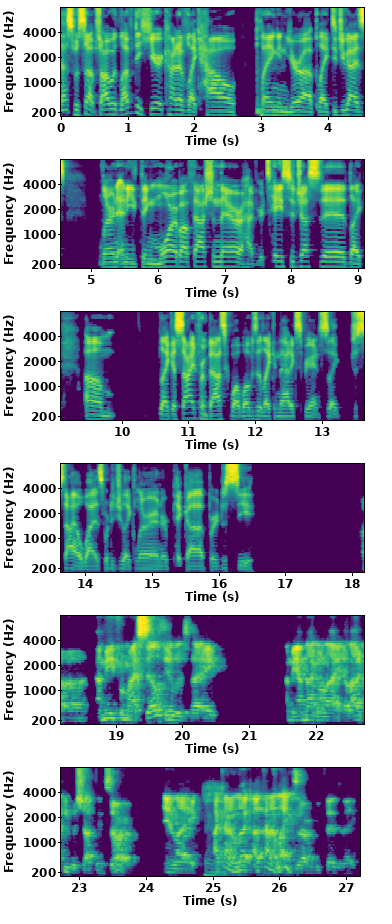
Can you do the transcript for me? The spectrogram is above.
That's what's up. So I would love to hear kind of like how playing in Europe, like did you guys learn anything more about fashion there or have your taste adjusted? Like um like aside from basketball, what was it like in that experience? Like just style wise, what did you like learn or pick up or just see? Uh, I mean, for myself, it was like, I mean, I'm not gonna lie, a lot of people shopped in Zara, and like, I Mhm. kind of like, I kind of like Zara because like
